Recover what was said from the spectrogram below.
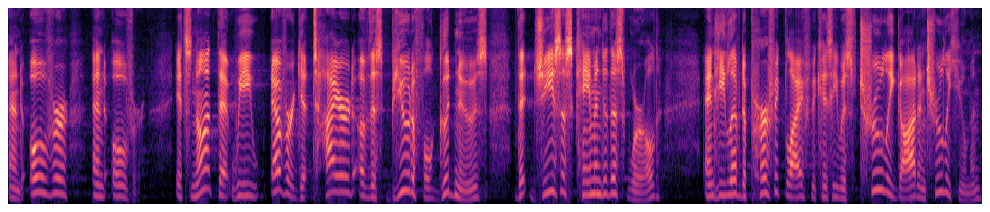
and over and over. It's not that we ever get tired of this beautiful good news that Jesus came into this world and he lived a perfect life because he was truly God and truly human.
